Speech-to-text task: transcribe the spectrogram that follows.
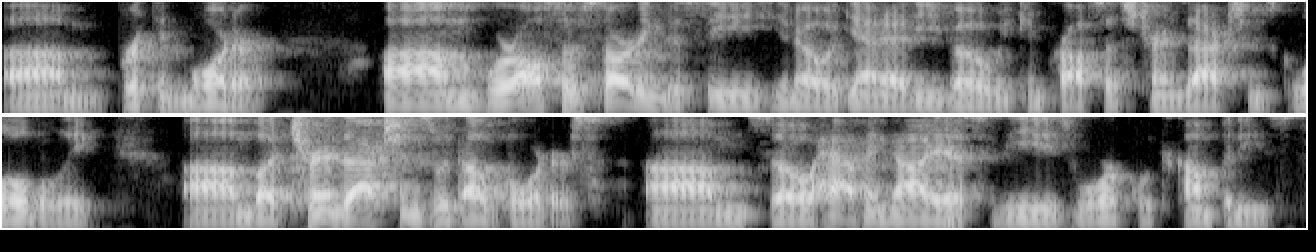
um, brick and mortar. Um, we're also starting to see, you know, again at Evo, we can process transactions globally, um, but transactions without borders. Um, so having ISVs work with companies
